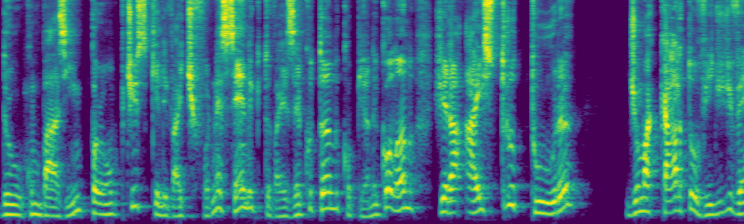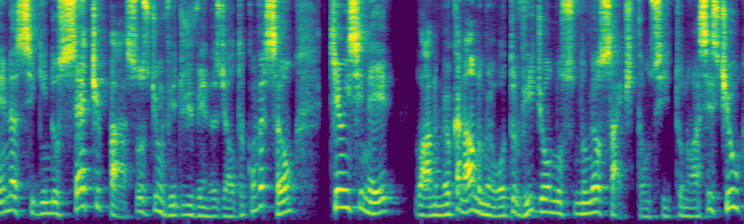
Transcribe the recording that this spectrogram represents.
do, com base em prompts que ele vai te fornecendo, que tu vai executando, copiando e colando, gerar a estrutura de uma carta ou vídeo de vendas seguindo sete passos de um vídeo de vendas de alta conversão que eu ensinei lá no meu canal, no meu outro vídeo ou no, no, meu site. Então, se tu não assistiu,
